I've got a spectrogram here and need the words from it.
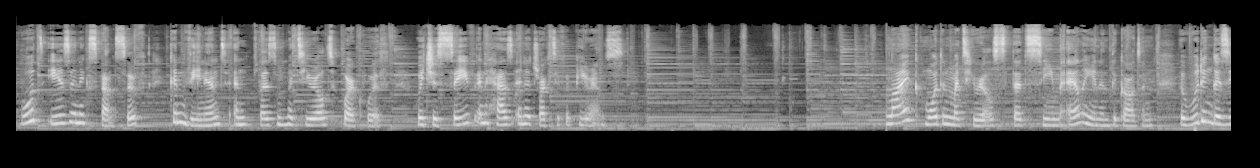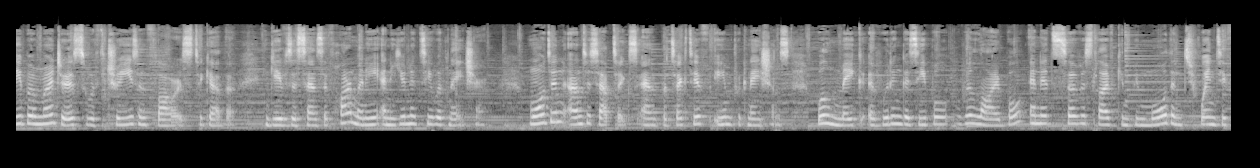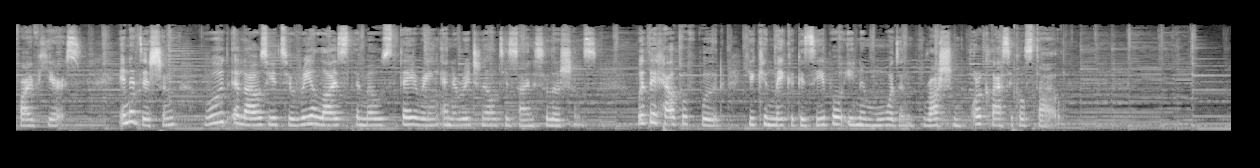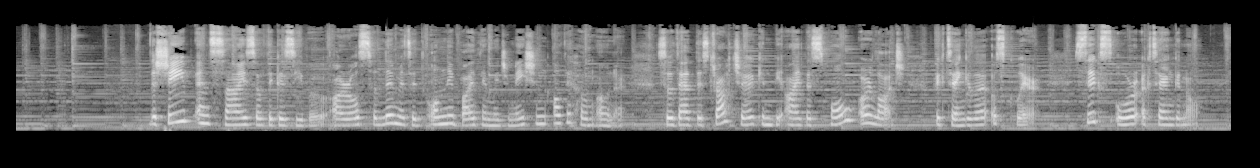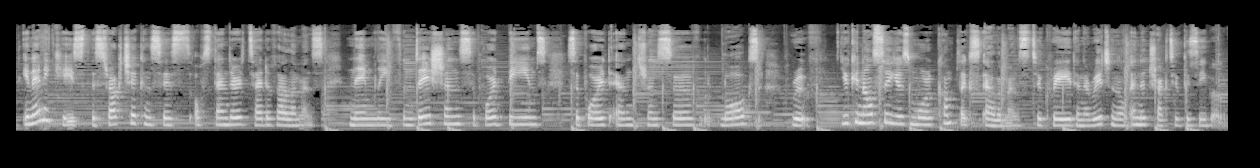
Wood is an expensive, convenient and pleasant material to work with, which is safe and has an attractive appearance. Like modern materials that seem alien in the garden, a wooden gazebo merges with trees and flowers together, gives a sense of harmony and unity with nature. Modern antiseptics and protective impregnations will make a wooden gazebo reliable and its service life can be more than 25 years. In addition, wood allows you to realize the most daring and original design solutions. With the help of wood, you can make a gazebo in a modern, Russian or classical style. The shape and size of the gazebo are also limited only by the imagination of the homeowner, so that the structure can be either small or large, rectangular or square, six or octagonal, in any case, the structure consists of standard set of elements, namely foundations, support beams, support and transverse logs, roof. You can also use more complex elements to create an original and attractive gazebo.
